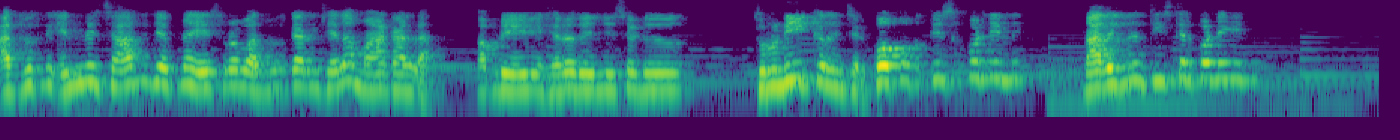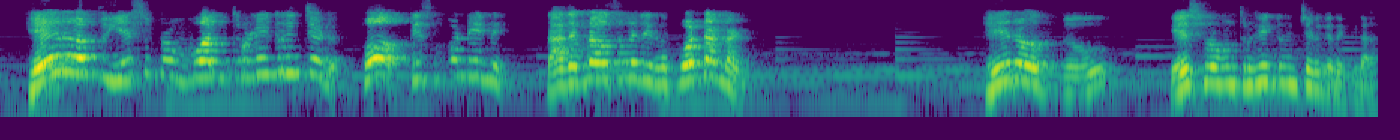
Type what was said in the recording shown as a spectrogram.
అద్భుత ఎన్నిసార్లు చెప్పినా యేసు ప్రభు అద్భుత కార్యం చేయాలా మాట్లాడలా. అప్పుడు హీరో ఏం చేశాడు? తృణీకరించాడు. పోపు తీసుకుపోండి నా దగ్గర నుంచి తీసుకెళ్ళిపోండి. హే రాజు యేసు ప్రభు వారిని తృణీకరించాడు? పో తీసుకుపోండి నా దగ్గర అవసరం లేదు ఇక్కడ పోండి అన్నాడు. హేరోద్దు యేసు ప్రభుని తృణీకరించాడు కదా ఇక్కడ?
